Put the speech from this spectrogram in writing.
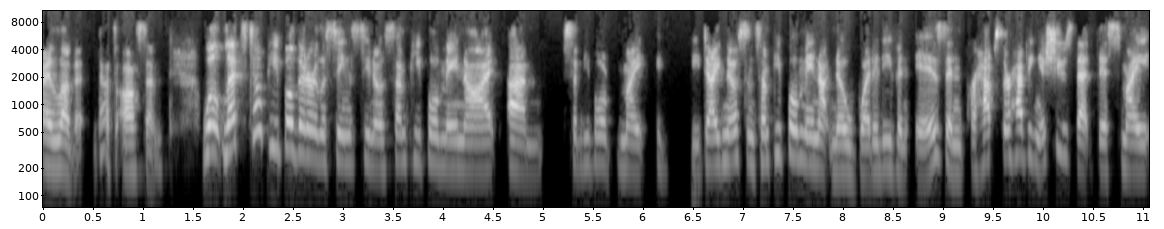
I love it. That's awesome. Well, let's tell people that are listening, you know, some people may not, um, some people might be diagnosed and some people may not know what it even is. And perhaps they're having issues that this might,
